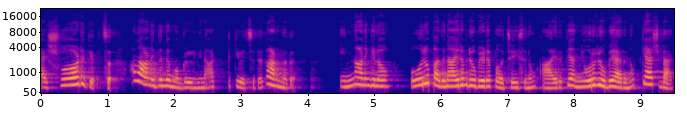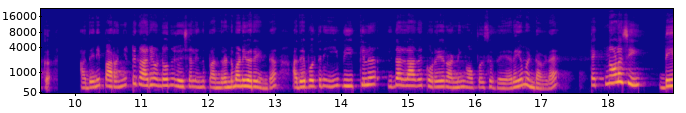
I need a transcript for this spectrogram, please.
അഷ്വേർഡ് ഗിഫ്റ്റ്സ് അതാണ് ഇതിന്റെ മുകളിൽ ഇങ്ങനെ അട്ടിക്ക് വെച്ചിട്ട് കാണുന്നത്. ഇന്നാണെങ്കിലോ ഓരോ പതിനായിരം രൂപയുടെ പെർച്ചേസിനും ആയിരത്തി അഞ്ഞൂറ് രൂപയായിരുന്നു ക്യാഷ് ബാക്ക് അതിനി പറഞ്ഞിട്ട് കാര്യമുണ്ടോ എന്ന് ചോദിച്ചാൽ ഇന്ന് പന്ത്രണ്ട് മണി വരെ ഉണ്ട് അതേപോലെ തന്നെ ഈ വീക്കിൽ ഇതല്ലാതെ കുറേ റണ്ണിങ് ഓഫേഴ്സ് വേറെയും ഉണ്ട് അവിടെ. ടെക്നോളജി ഡേ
